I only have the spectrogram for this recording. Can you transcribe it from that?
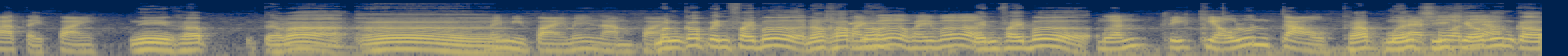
พาดสายไฟ นี่ครับ แต่ว่า เออไม่มีไฟไม่นำไฟมันก็เป็นไฟเบอร์นะครับไฟเนาะเบอร์ไฟเบอร์ เป็นไฟเบอร์ เหมือนสีเขียวรุ่นเก่า ครับ เหมือนแต่สีตัวเขียวเนี่ย รุ่นเก่า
